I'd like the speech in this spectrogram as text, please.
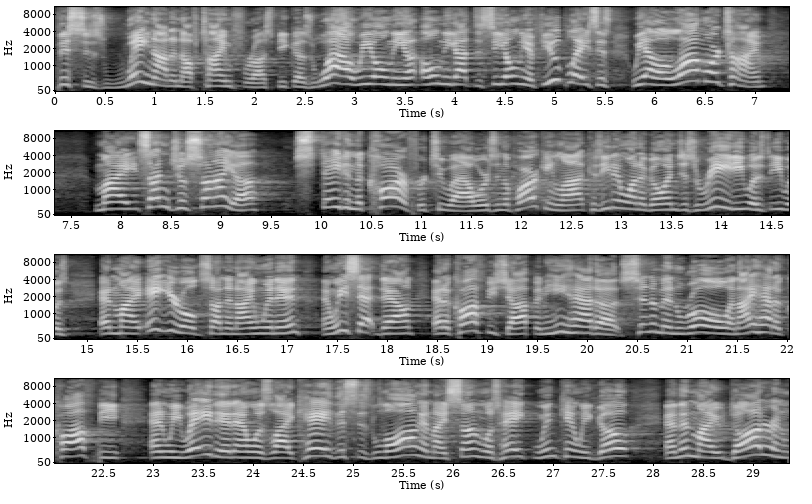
this is way not enough time for us because, wow, we only, only got to see only a few places. We have a lot more time. My son Josiah stayed in the car for two hours in the parking lot because he didn't want to go and just read. He was, he was, and my eight year old son and I went in and we sat down at a coffee shop and he had a cinnamon roll and I had a coffee and we waited and was like, hey, this is long. And my son was, hey, when can we go? And then my daughter and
